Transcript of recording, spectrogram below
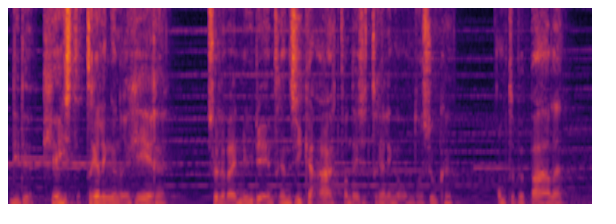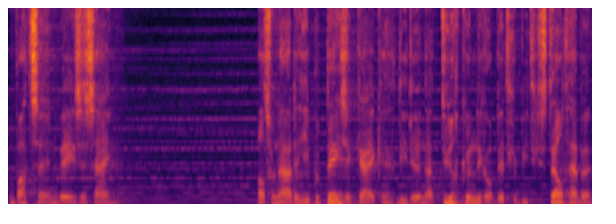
die de geesttrillingen regeren, zullen wij nu de intrinsieke aard van deze trillingen onderzoeken om te bepalen wat ze in wezen zijn. Als we naar de hypothese kijken die de natuurkundigen op dit gebied gesteld hebben,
